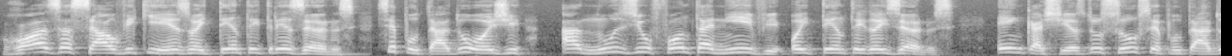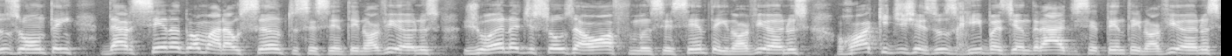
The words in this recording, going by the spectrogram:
Rosa Salve Quies, 83 anos. Sepultado hoje Anúzio Fontanive, 82 anos. Em Caxias do Sul, sepultados ontem, Darcena do Amaral Santos, 69 anos, Joana de Souza Hoffman, 69 anos, Roque de Jesus Ribas de Andrade, 79 anos,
